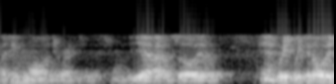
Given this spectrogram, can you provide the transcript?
I think Maud directed this one. Yeah. So yeah, we we can only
